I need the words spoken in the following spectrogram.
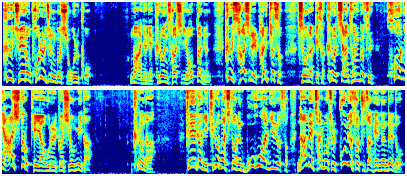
그 죄로 벌을 주는 것이 옳고 만약에 그런 사실이 없다면 그 사실을 밝혀서 전하께서 그렇지 않다는 것을 훤히 아시도록 해야 옳을 것이옵니다. 그러나 대간이 드러나지도 않은 모호한 일로서 남의 잘못을 꾸며서 주장했는데도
